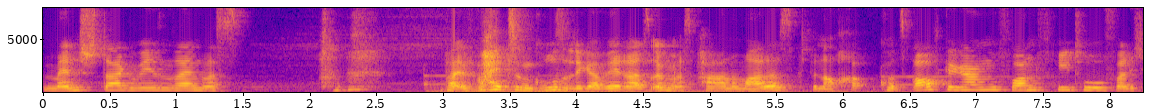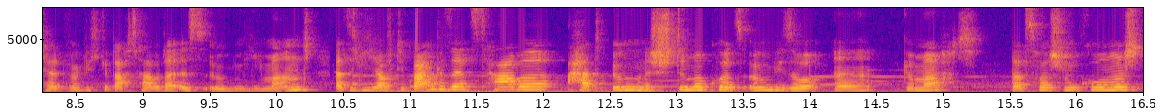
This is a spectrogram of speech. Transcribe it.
Mensch da gewesen sein, was bei weitem gruseliger wäre als irgendwas Paranormales. Ich bin auch kurz rausgegangen von Friedhof, weil ich halt wirklich gedacht habe, da ist irgendjemand. Als ich mich auf die Bank gesetzt habe, hat irgendeine Stimme kurz irgendwie so äh, gemacht. Das war schon komisch.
